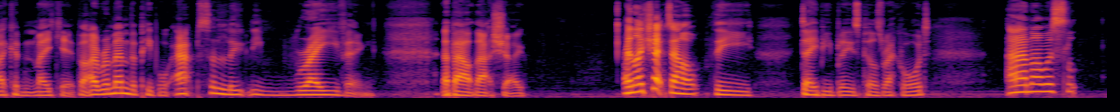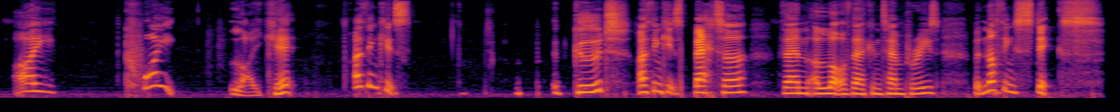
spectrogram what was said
I couldn't make it. But I remember people absolutely raving about that show. And I checked out the debut Blues Pills record, and I was I quite like it. I think it's good. I think it's better than a lot of their contemporaries, but nothing sticks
